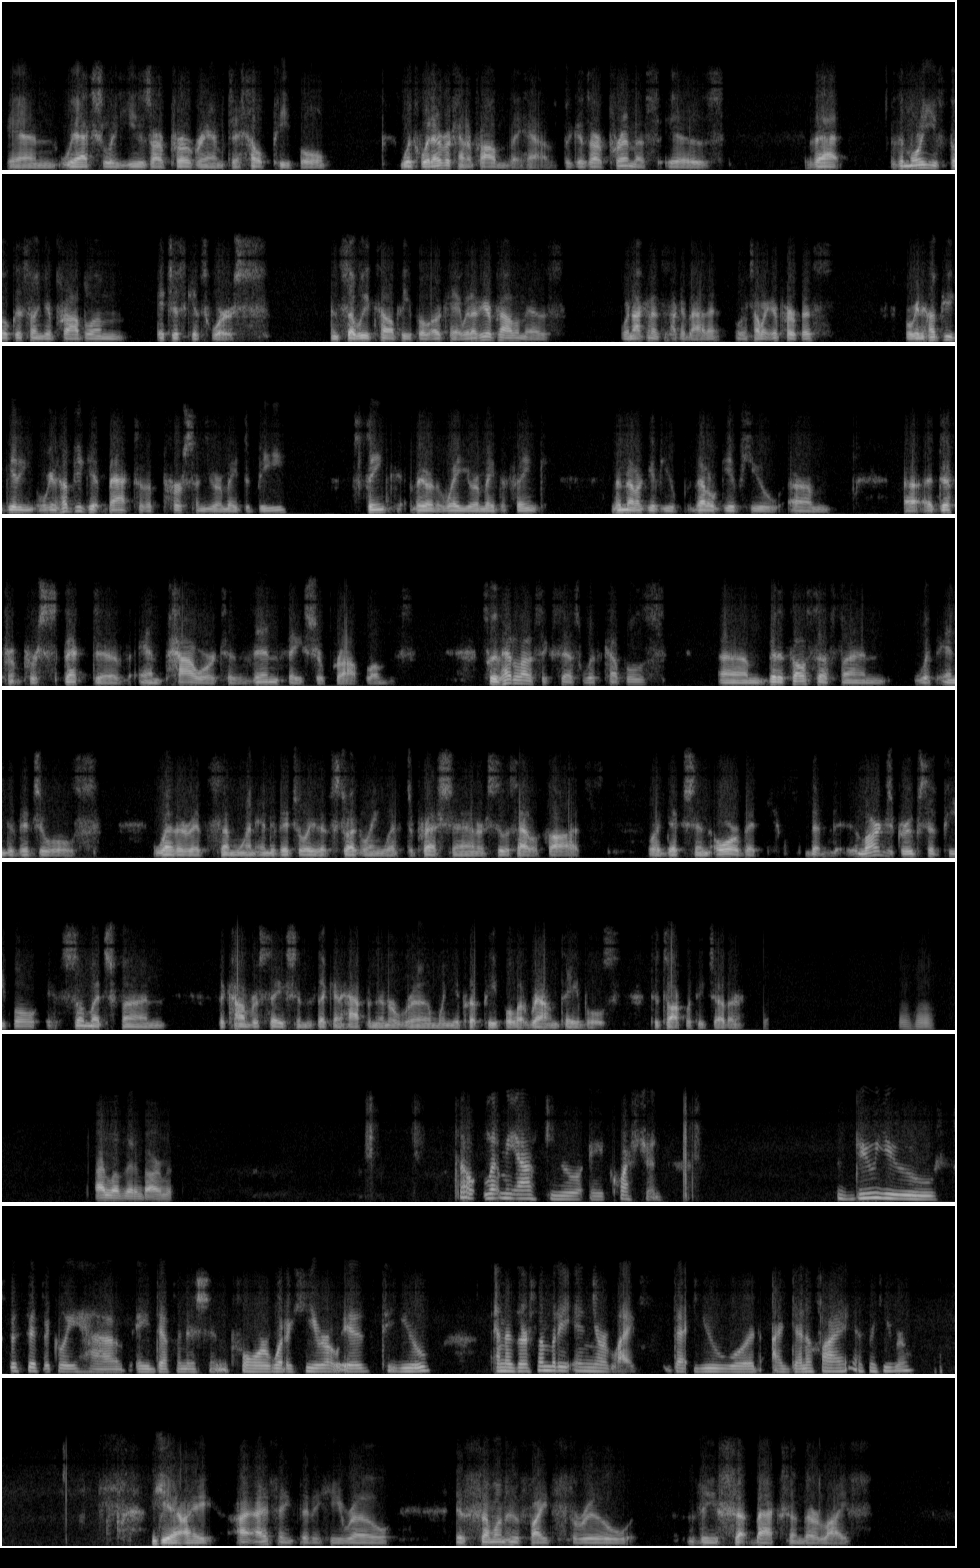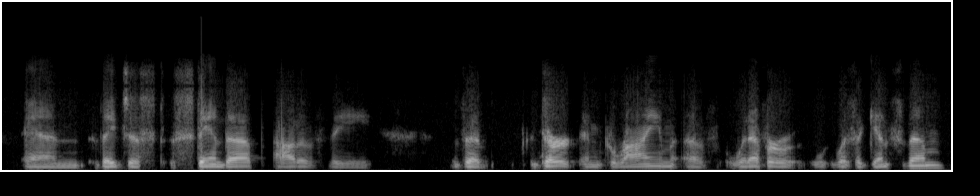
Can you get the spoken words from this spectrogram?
and we actually use our program to help people with whatever kind of problem they have because our premise is that the more you focus on your problem, it just gets worse. And so we tell people, okay, whatever your problem is, we're not going to talk about it. We're going to talk about your purpose. We're going to help you getting. We're going to help you get back to the person you were made to be. Think the way you were made to think. Then that'll give you that'll give you um, a, a different perspective and power to then face your problems so we've had a lot of success with couples, um, but it's also fun with individuals, whether it's someone individually that's struggling with depression or suicidal thoughts or addiction, or but but large groups of people. It's so much fun. The conversations that can happen in a room when you put people at round tables to talk with each other. Mhm. I love that environment. So let me ask you a question. Do you specifically have a definition for what a hero is to you? And is there somebody in your life that you would identify as a hero? Yeah, I I think that a hero is someone who fights through the setbacks in their life and they just stand up out of the the dirt and grime of whatever was against them,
